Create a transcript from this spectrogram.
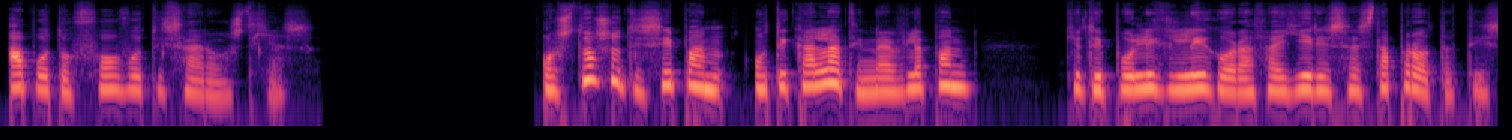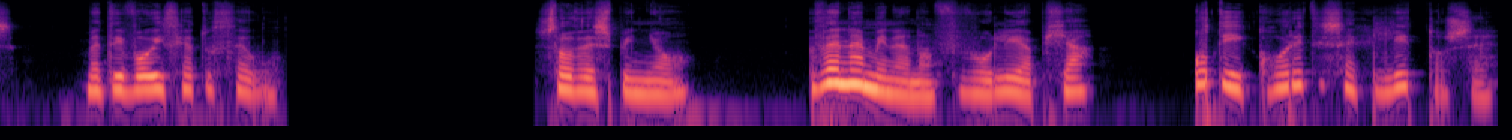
από το φόβο της αρρώστιας. Ωστόσο της είπαν ότι καλά την έβλεπαν και ότι πολύ γλίγορα θα γύρισε στα πρώτα της, με τη βοήθεια του Θεού. Στο Δεσποινιό δεν έμεινε αμφιβολία πια ότι η κόρη της εγλίτωσε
